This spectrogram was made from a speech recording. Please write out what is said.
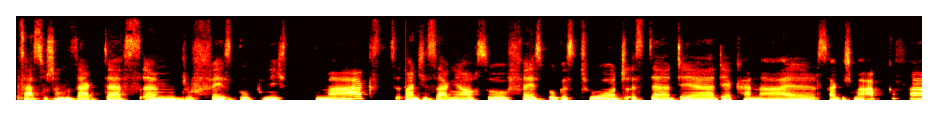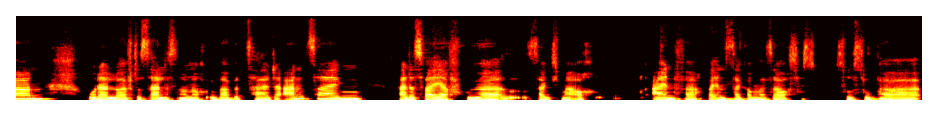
Jetzt hast du schon gesagt, dass ähm, du Facebook nicht magst. Manche sagen ja auch so, Facebook ist tot. Ist da der, der Kanal, sag ich mal, abgefahren? Oder läuft das alles nur noch über bezahlte Anzeigen? Weil das war ja früher, sag ich mal, auch einfach. Bei Instagram war es ja auch so, so super,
